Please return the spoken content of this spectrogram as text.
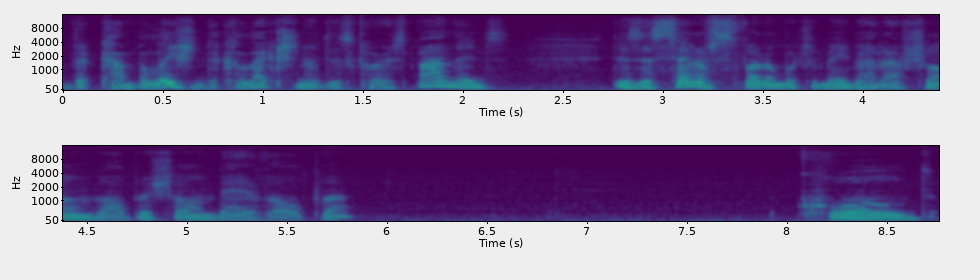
the compilation, the collection of this correspondence, there's a set of Svarim which were made by Rav Shalom Volpa, Shalom Ber Volpa, called,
